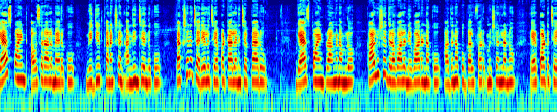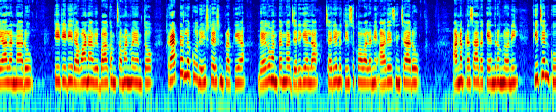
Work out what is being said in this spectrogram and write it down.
గ్యాస్ పాయింట్ అవసరాల మేరకు విద్యుత్ కనెక్షన్ అందించేందుకు తక్షణ చర్యలు చేపట్టాలని చెప్పారు. గ్యాస్ పాయింట్ ప్రాంగణంలో కాలుష్య ద్రవాల నివారణకు అదనపు గల్ఫర్ మిషన్లను ఏర్పాటు చేయాలన్నారు. టీటీడీ రవాణా విభాగం సమన్వయంతో ట్రాక్టర్లకు రిజిస్ట్రేషన్ ప్రక్రియ వేగవంతంగా జరిగేలా చర్యలు తీసుకోవాలని ఆదేశించారు. అన్నప్రసాద కేంద్రంలోని కిచెన్కు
